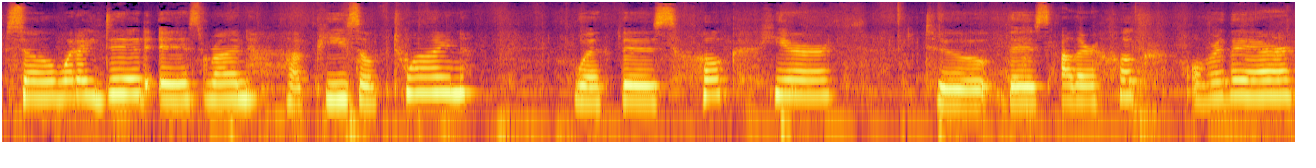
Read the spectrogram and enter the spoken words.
So what I did is run a piece of twine with this hook here to this other hook over there.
